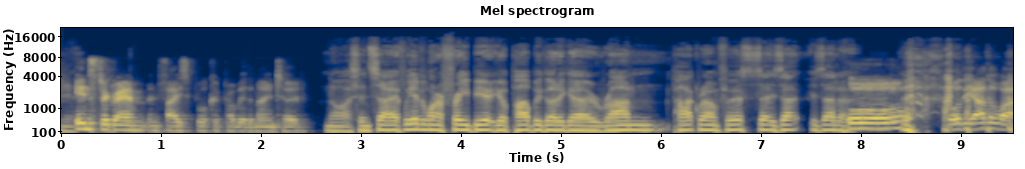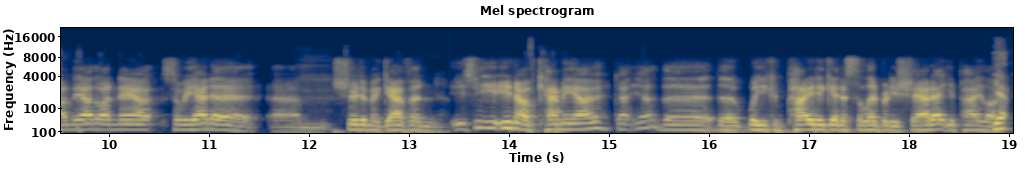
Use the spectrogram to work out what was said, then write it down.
yeah. Instagram and Facebook are probably the main two. Nice. And so if we ever want a free beer at your pub, we got to go run park run first. So is that is that a or or the other one? The other one now. So we had a um, Shooter McGavin. You, you know of Cameo, don't you? The the where you can pay to get a celebrity shout out. You pay like yep,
